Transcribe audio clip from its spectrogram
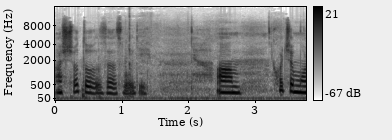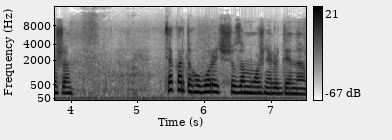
А що то за злодій? Хоче, може. Ця карта говорить, що заможня людина,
